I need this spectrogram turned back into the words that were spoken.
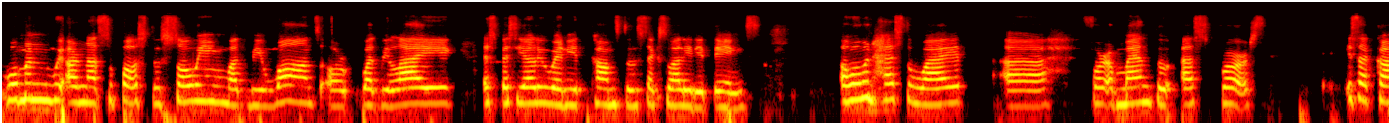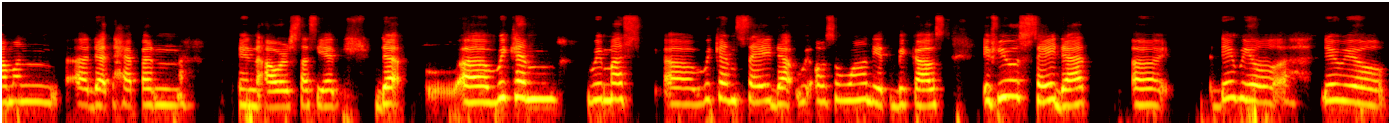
women, we are not supposed to showing what we want or what we like, especially when it comes to sexuality things. A woman has to wait uh, for a man to ask first. It's a common uh, that happen in our society that uh, we can we must uh, we can say that we also want it because if you say that uh, they will they will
